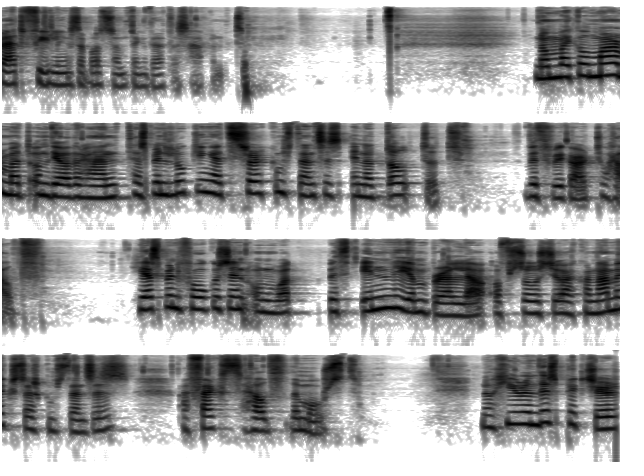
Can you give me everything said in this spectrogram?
bad feelings about something that has happened. Now, Michael Marmot, on the other hand, has been looking at circumstances in adulthood with regard to health. He has been focusing on what within the umbrella of socioeconomic circumstances affects health the most. Now, here in this picture,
